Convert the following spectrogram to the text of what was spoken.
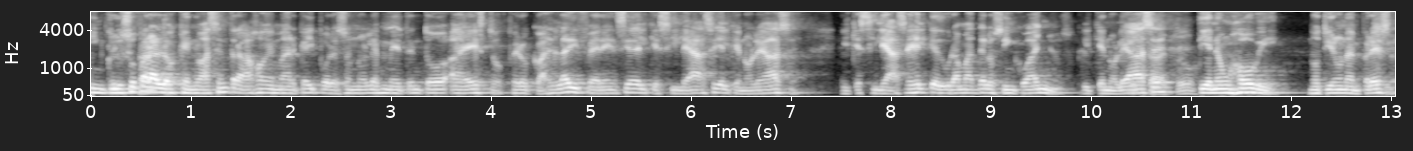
incluso para los que no hacen trabajo de marca y por eso no les meten todo a esto. Pero ¿cuál es la diferencia del que sí le hace y el que no le hace? El que sí le hace es el que dura más de los cinco años. El que no le hace tiene un hobby, no tiene una empresa.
